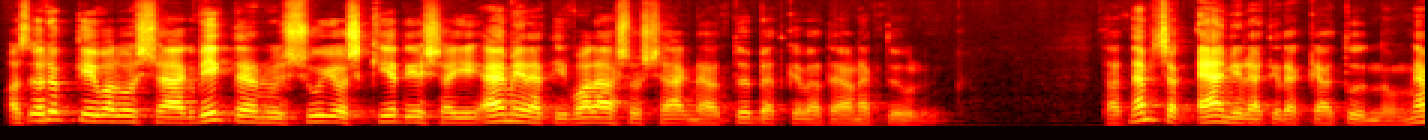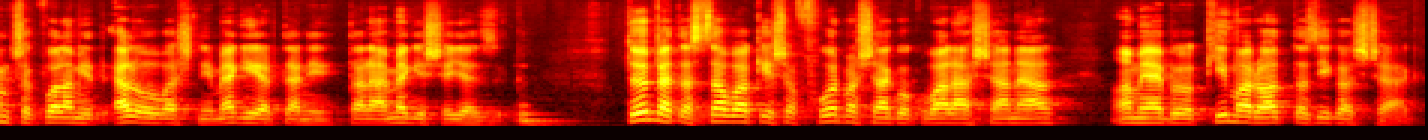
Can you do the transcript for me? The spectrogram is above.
Az örökkévalóság végtelenül súlyos kérdései elméleti valásosságnál többet követelnek tőlünk. Tehát nem csak elméletileg kell tudnunk, nem csak valamit elolvasni, megérteni, talán meg is jegyezzük. Többet a szavak és a formaságok vallásánál, amelyből kimaradt az igazság.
